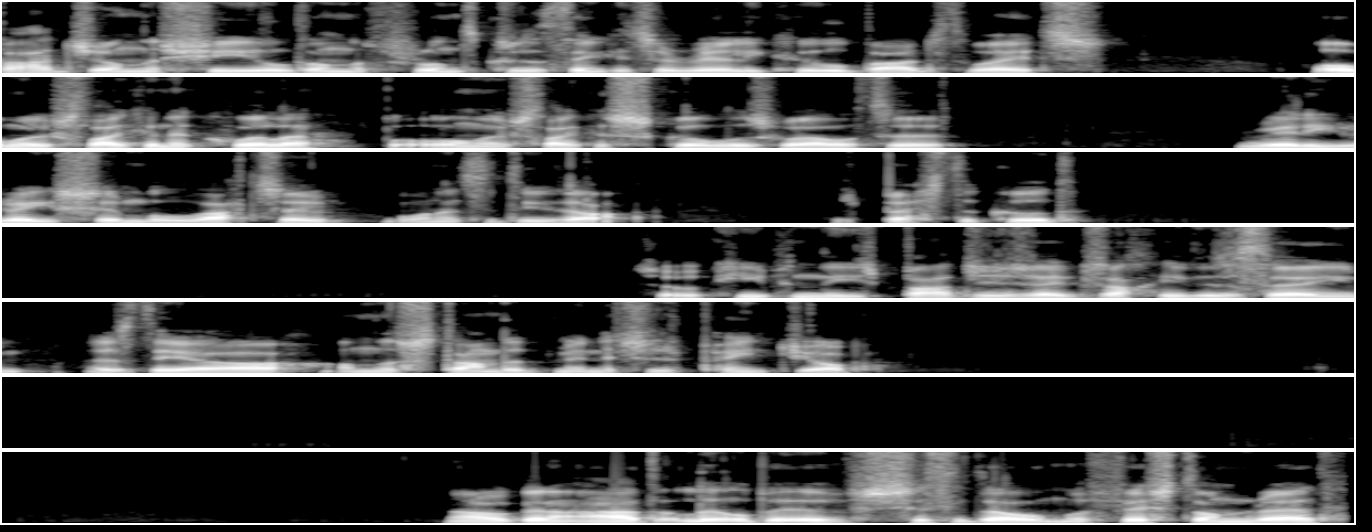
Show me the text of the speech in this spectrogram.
badge on the shield on the front because I think it's a really cool badge the way it's almost like an Aquila but almost like a skull as well. It's a really great symbol that so I wanted to do that as best I could. So we're keeping these badges exactly the same as they are on the standard miniatures paint job. Now we're going to add a little bit of Citadel Mephiston Red.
